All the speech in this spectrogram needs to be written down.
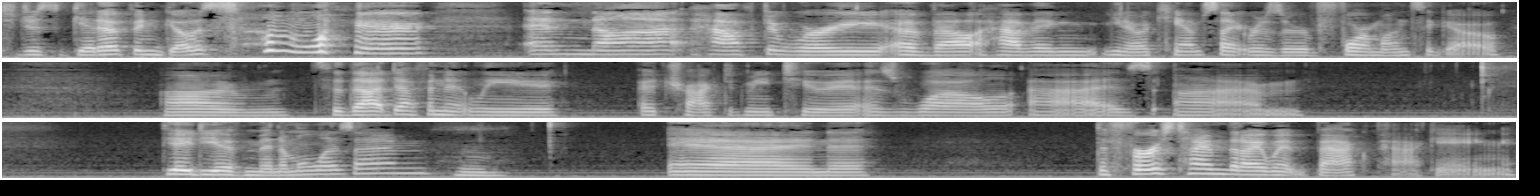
to just get up and go somewhere and not have to worry about having you know a campsite reserved four months ago. Um, so that definitely attracted me to it as well as um, the idea of minimalism hmm. and the first time that i went backpacking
